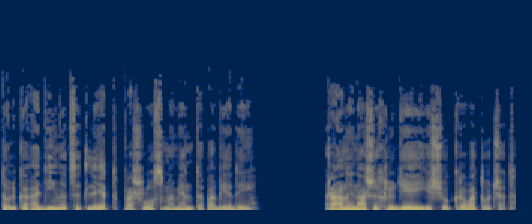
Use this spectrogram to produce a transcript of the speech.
Только одиннадцать лет прошло с момента победы. Раны наших людей еще кровоточат.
